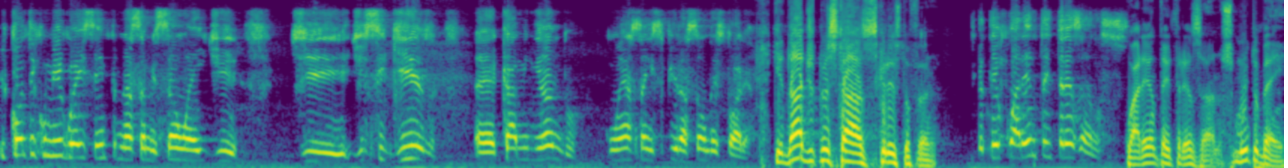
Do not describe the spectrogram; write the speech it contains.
E contem comigo aí sempre nessa missão aí de, de, de seguir é, caminhando com essa inspiração da história. Que idade tu estás, Christopher? Eu tenho 43 anos. 43 anos, muito bem.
